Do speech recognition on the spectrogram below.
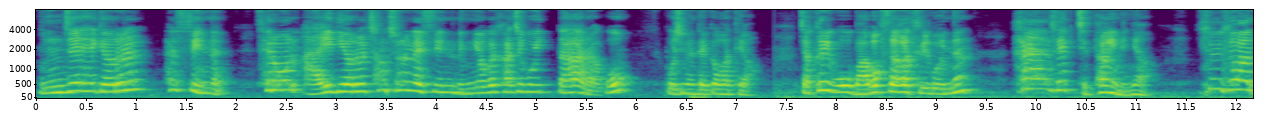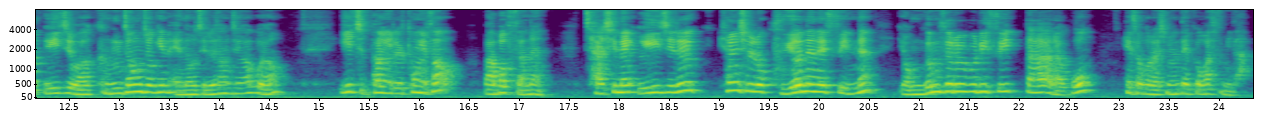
문제 해결을 할 수 있는 새로운 아이디어를 창출해낼 수 있는 능력을 가지고 있다라고 보시면 될 것 같아요. 자, 그리고 마법사가 들고 있는 하얀색 지팡이는요, 순수한 의지와 긍정적인 에너지를 상징하고요. 이 지팡이를 통해서 마법사는 자신의 의지를 현실로 구현해낼 수 있는 연금술을 부릴 수 있다라고 해석을 하시면 될 것 같습니다.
